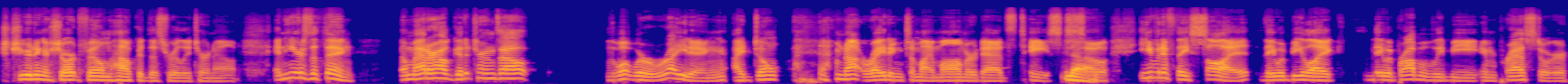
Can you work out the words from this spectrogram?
shooting a short film, how could this really turn out? And here's the thing no matter how good it turns out, what we're writing, I don't, I'm not writing to my mom or dad's taste. No. So even if they saw it, they would be like, they would probably be impressed or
